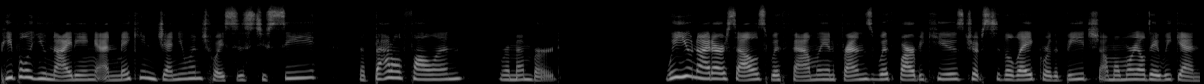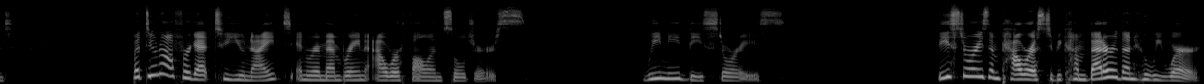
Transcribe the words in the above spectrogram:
people uniting and making genuine choices to see the battle fallen remembered. We unite ourselves with family and friends with barbecues, trips to the lake or the beach on Memorial Day weekend. But do not forget to unite in remembering our fallen soldiers. We need these stories. These stories empower us to become better than who we were.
